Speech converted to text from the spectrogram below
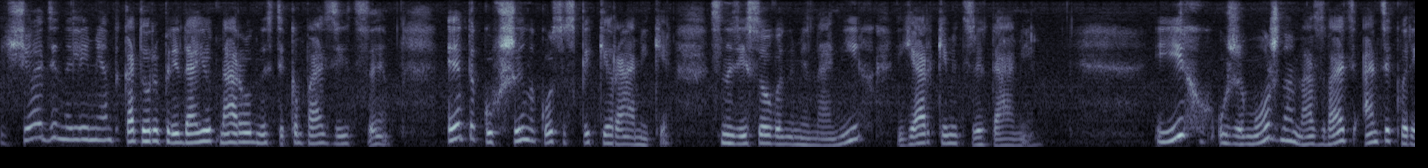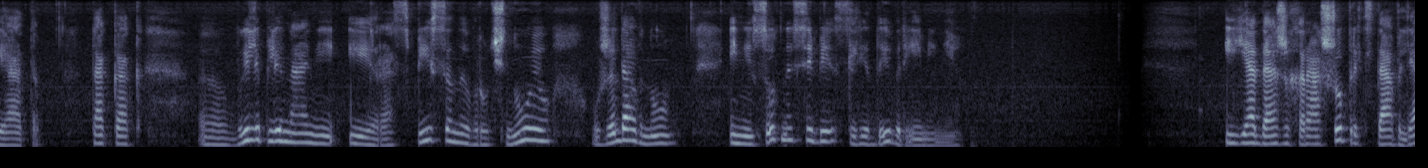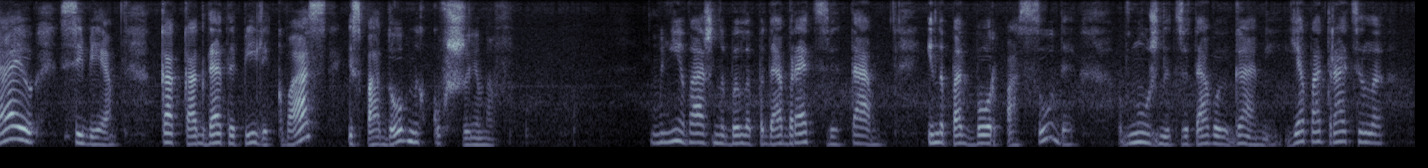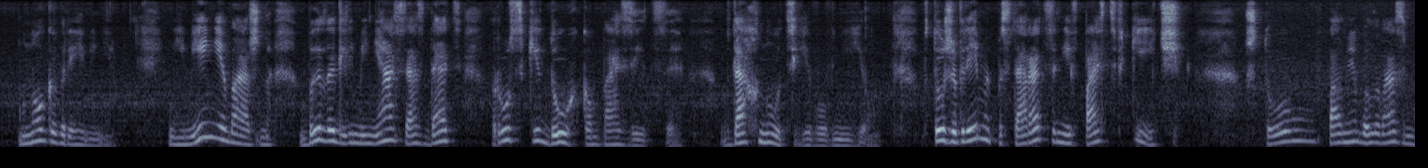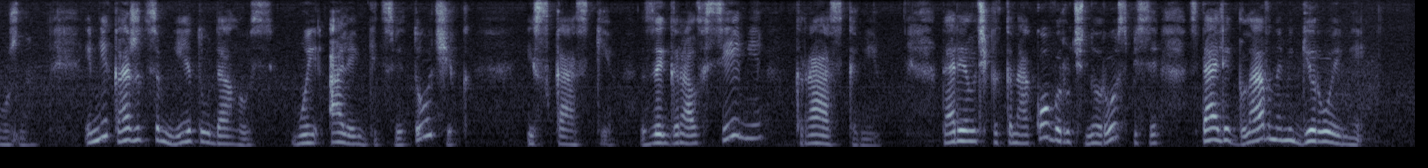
Еще один элемент, который придает народности композиции, это кувшины косовской керамики с нарисованными на них яркими цветами. И их уже можно назвать антиквариатом, так как Э, вылеплены они и расписаны вручную уже давно и несут на себе следы времени. И я даже хорошо представляю себе, как когда-то пили квас из подобных кувшинов. Мне важно было подобрать цвета, и на подбор посуды в нужной цветовой гамме я потратила много времени – не менее важно было для меня создать русский дух композиции, вдохнуть его в нее, в то же время постараться не впасть в кич, что вполне было возможно. И мне кажется, мне это удалось. Мой аленький цветочек из сказки заиграл всеми красками. Тарелочка Конакова ручной росписи стали главными героями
